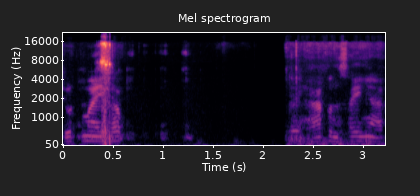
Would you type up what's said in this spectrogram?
จุดใหม่ครับไลยหาคนใส่งาน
